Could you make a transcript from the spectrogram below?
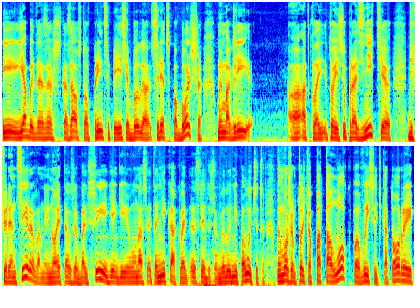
И я бы даже сказал, что, в принципе, если было средств побольше, мы могли отклонить, то есть упразднить э, дифференцированный, но это уже большие деньги, и у нас это никак в следующем году не получится. Мы можем только потолок повысить, который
